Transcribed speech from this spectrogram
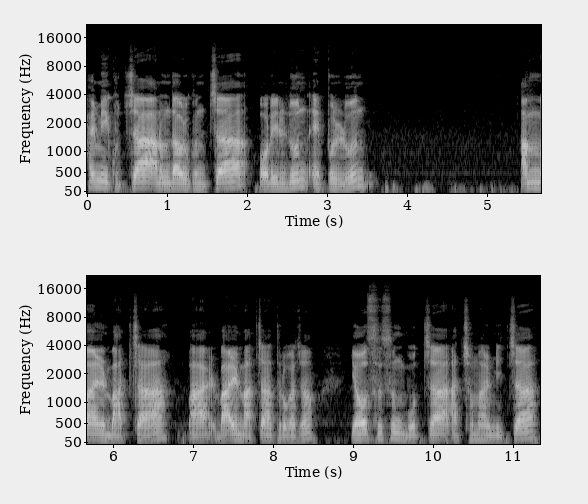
할미 굿자, 아름다울 군자, 어릴 눈, 애플 눈, 앞말 맞자, 말, 말 맞자 들어가죠. 여 스승 못자, 아첨할 미자,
